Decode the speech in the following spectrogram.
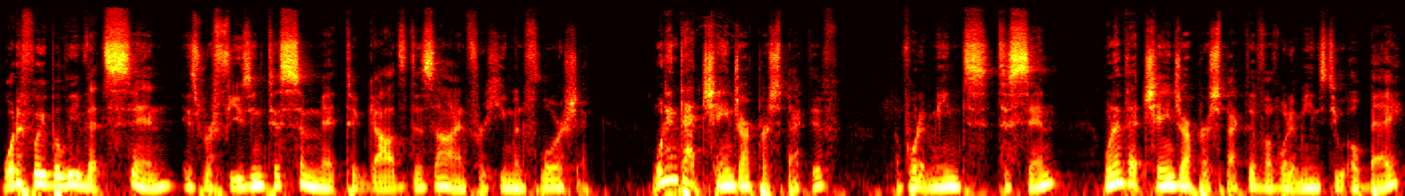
What if we believe that sin is refusing to submit to God's design for human flourishing? Wouldn't that change our perspective of what it means to sin? Wouldn't that change our perspective of what it means to obey?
